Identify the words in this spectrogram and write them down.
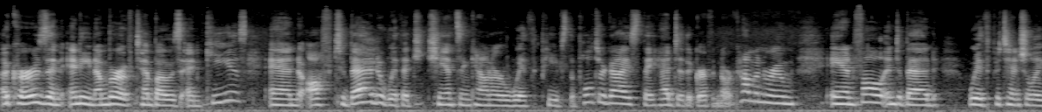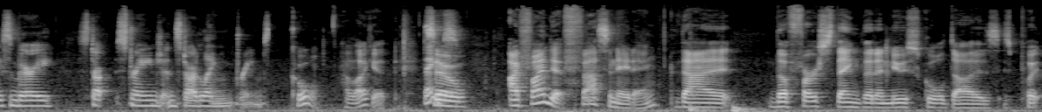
occurs in any number of tempos and keys, and off to bed with a chance encounter with Peeves the Poltergeist, they head to the Gryffindor common room and fall into bed with potentially some very star- strange and startling dreams. Cool. I like it. Thanks. So I find it fascinating that the first thing that a new school does is put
